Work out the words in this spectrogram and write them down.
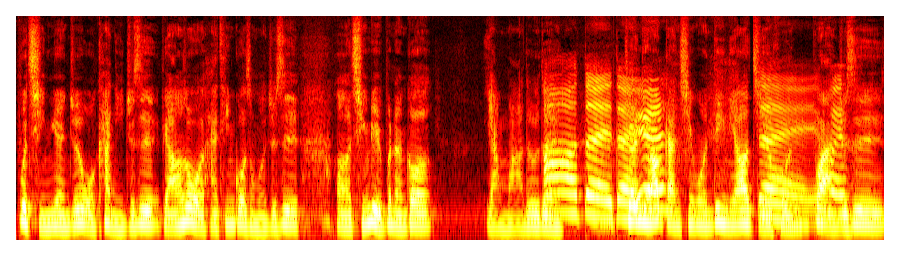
不情愿，就是我看你就是，比方说我还听过什么，就是呃情侣不能够养嘛，对不对？啊，对对，所以你要感情稳定，你要结婚，不然就是。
